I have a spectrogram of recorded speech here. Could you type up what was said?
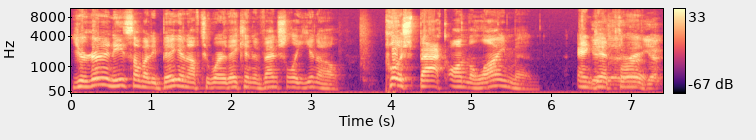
you're going to need somebody big enough to where they can eventually, you know, push back on the linemen and get, the- through. Yeah,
